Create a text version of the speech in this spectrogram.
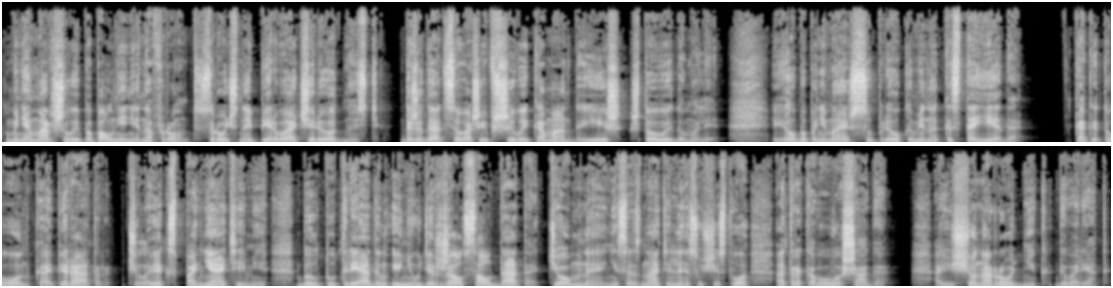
У меня маршевые пополнения на фронт, срочная первоочередность. Дожидаться вашей вшивой команды. Ишь, что выдумали?» И оба, понимаешь, с упреками на Костоеда. Как это он, кооператор, человек с понятиями, был тут рядом и не удержал солдата, темное, несознательное существо от рокового шага. А еще народник, говорят.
